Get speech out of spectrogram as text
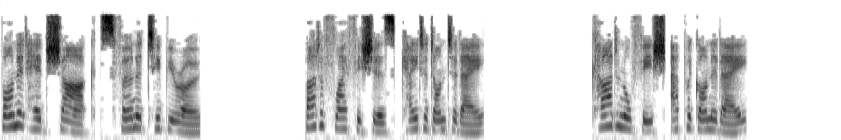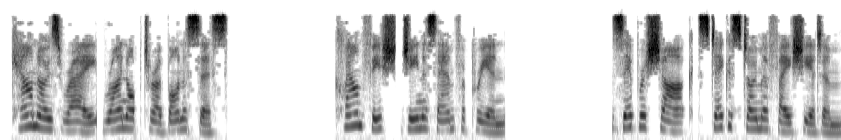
Bonnethead shark Sphyrna tiburo. Butterflyfishes Chaetodontidae. Cardinalfish Apogonidae, cownose ray Rhinoptera bonacis, clownfish genus Amphiprion, zebra shark Stegostoma fasciatum.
